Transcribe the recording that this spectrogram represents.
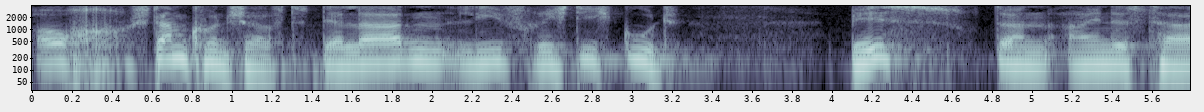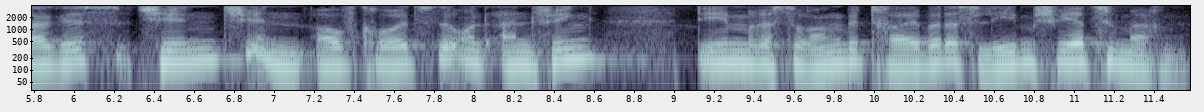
auch Stammkundschaft. Der Laden lief richtig gut, bis dann eines Tages Chin Chin aufkreuzte und anfing, dem Restaurantbetreiber das Leben schwer zu machen.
